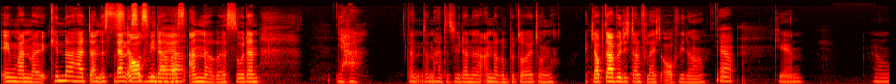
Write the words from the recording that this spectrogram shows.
irgendwann mal Kinder hat, dann ist es dann auch ist es wieder, wieder was anderes. So, dann ja, dann, dann hat es wieder eine andere Bedeutung. Ich glaube, da würde ich dann vielleicht auch wieder ja. gehen. Ja.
